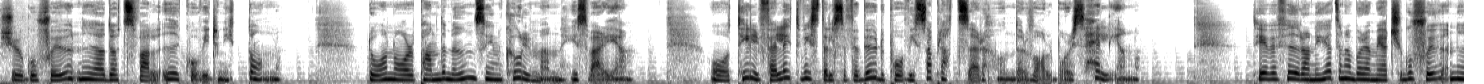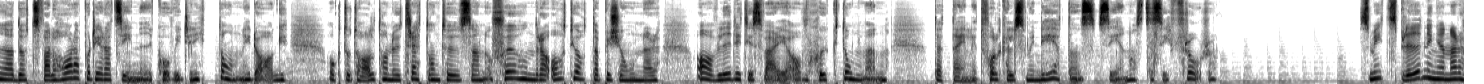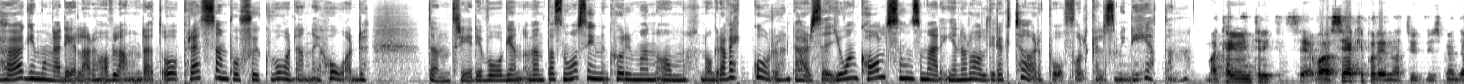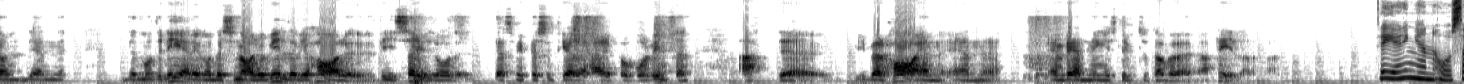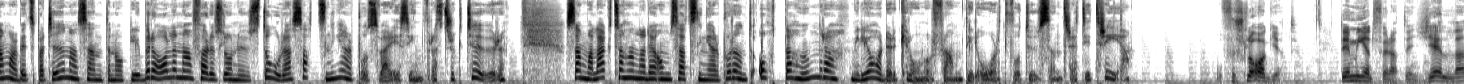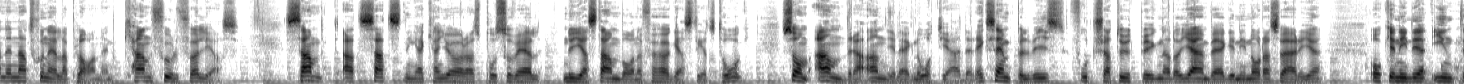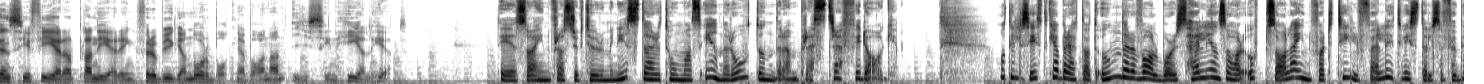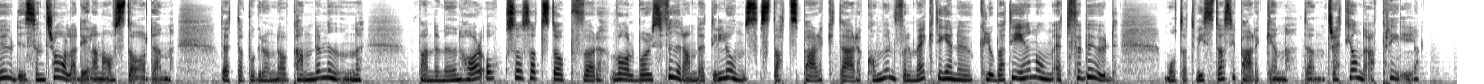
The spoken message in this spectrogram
–27 nya dödsfall i covid-19. Då når pandemin sin kulmen i Sverige. Och tillfälligt vistelseförbud på vissa platser under valborgshelgen. TV4-nyheterna börjar med att 27 nya dödsfall har rapporterats in i covid-19 idag och totalt har nu 13 788 personer avlidit i Sverige av sjukdomen. Detta enligt Folkhälsomyndighetens senaste siffror. Smittspridningen är hög i många delar av landet och pressen på sjukvården är hård. Den tredje vågen väntas nå sin kulmen om några veckor. Det här säger Johan Karlsson som är generaldirektör på Folkhälsomyndigheten. Man kan ju inte riktigt vara säker på det naturligtvis men den, den, den modellering och de scenariobilder vi har visar ju då det som vi presenterade här på vårvintern att eh, vi bör ha en, en, en vändning i slutet av eh, april i alla fall. Regeringen och samarbetspartierna Centern och Liberalerna föreslår nu stora satsningar på Sveriges infrastruktur. Sammanlagt så handlar det om satsningar på runt 800 miljarder kronor fram till år 2033. Och förslaget det medför att den gällande nationella planen kan fullföljas samt att satsningar kan göras på såväl nya stambanor för höghastighetståg som andra angelägna åtgärder, exempelvis fortsatt utbyggnad av järnvägen i norra Sverige och en intensifierad planering för att bygga Norrbotniabanan i sin helhet. Det sa infrastrukturminister Thomas Eneroth under en pressträff idag. Och till sist kan jag berätta att under valborgshelgen så har Uppsala infört tillfälligt vistelseförbud i centrala delarna av staden. Detta på grund av pandemin. Pandemin har också satt stopp för valborgsfirandet i Lunds stadspark där kommunfullmäktige nu klubbat igenom ett förbud mot att vistas i parken den 30 april.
